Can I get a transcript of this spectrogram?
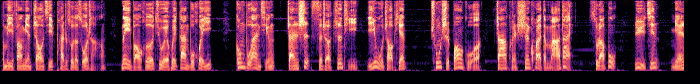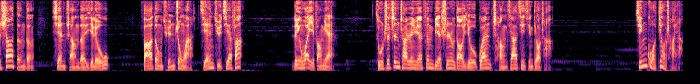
他们一方面召集派出所的所长、内保和居委会干部会议，公布案情，展示死者肢体遗物照片，出示包裹、扎捆尸块的麻袋、塑料布、浴巾、棉纱等等现场的遗留物，发动群众啊检举揭发。另外一方面，组织侦查人员分别深入到有关厂家进行调查。经过调查呀。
